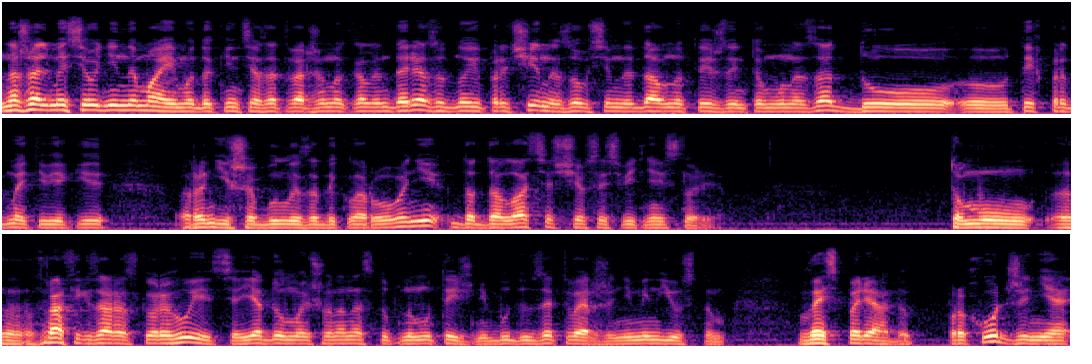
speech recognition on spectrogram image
на жаль, ми сьогодні не маємо до кінця затвердженого календаря з одної причини. Зовсім недавно, тиждень тому назад, до е, тих предметів, які раніше були задекларовані, додалася ще всесвітня історія. Тому е, графік зараз коригується. Я думаю, що на наступному тижні будуть затверджені Мін'юстом весь порядок проходження,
